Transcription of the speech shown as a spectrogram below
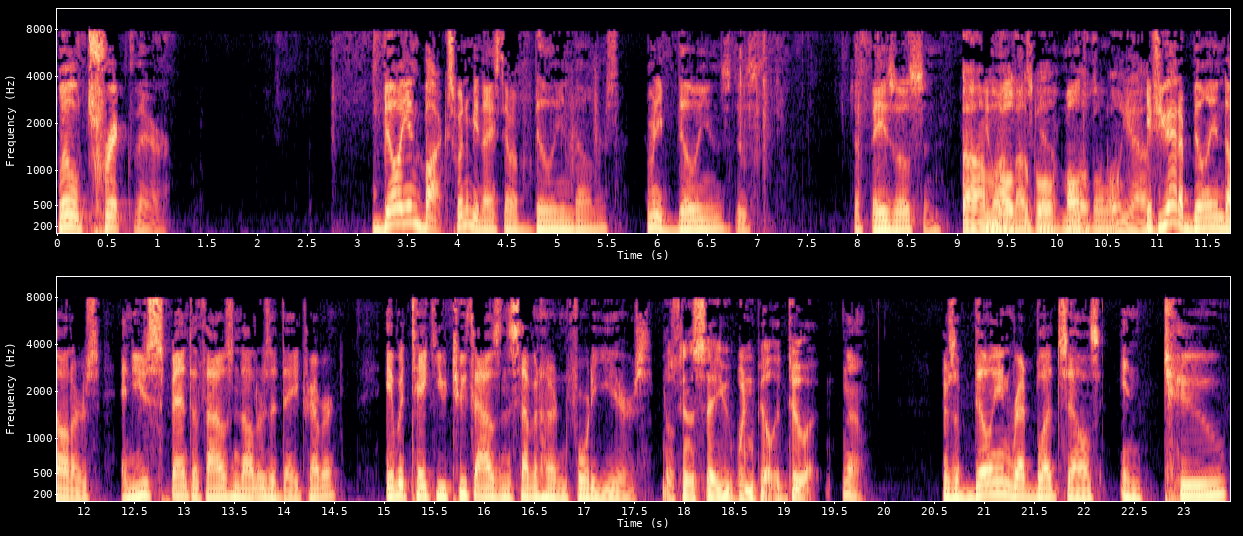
little trick there. Billion bucks. Wouldn't it be nice to have a billion dollars? How many billions does Jeff Bezos and Uh, Musk multiple, multiple, yeah. If you had a billion dollars and you spent a thousand dollars a day, Trevor, it would take you two thousand seven hundred and forty years. I was going to say you wouldn't be able to do it. No. There's a billion red blood cells in two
